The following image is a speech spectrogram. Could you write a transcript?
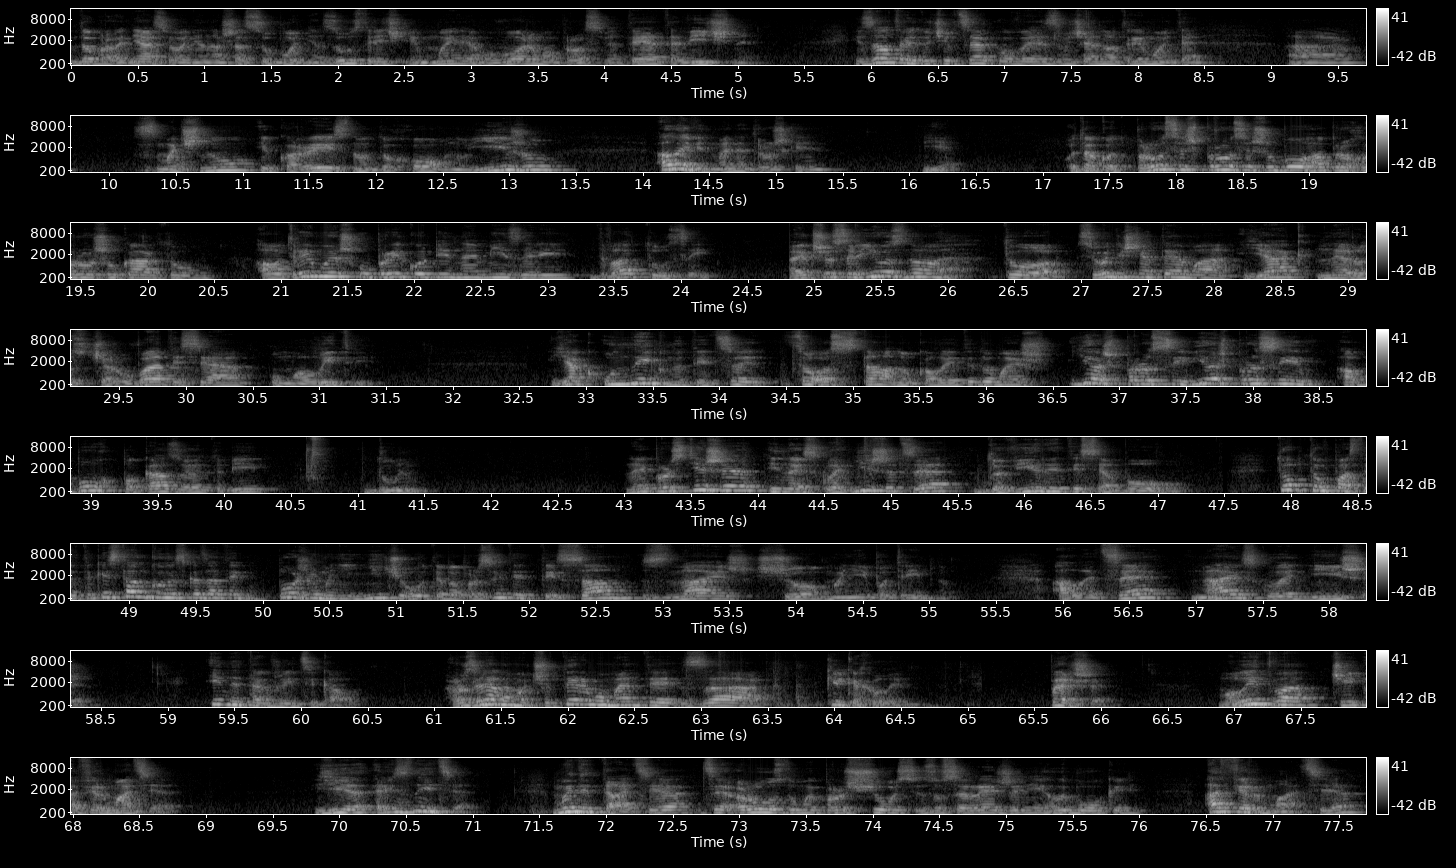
Доброго дня! Сьогодні наша суботня зустріч, і ми говоримо про святе та вічне. І завтра, йдучи в церкву, ви, звичайно, отримуєте а, смачну і корисну духовну їжу, але від мене трошки є. Отак от просиш, просиш у Бога про хорошу карту, а отримуєш у прикопі на мізері два тузи. А якщо серйозно, то сьогоднішня тема як не розчаруватися у молитві. Як уникнути це- цього стану, коли ти думаєш, я ж просив, я ж просив, а Бог показує тобі дулю. Найпростіше і найскладніше це довіритися Богу. Тобто впасти в такий стан, коли сказати, Боже, мені нічого у тебе просити, ти сам знаєш, що мені потрібно. Але це найскладніше і не так вже й цікаво. Розглянемо чотири моменти за кілька хвилин. Перше. Молитва чи афірмація. Є різниця. Медитація це роздуми про щось зосереджені глибокі. Афірмація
